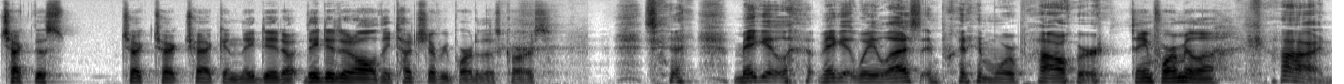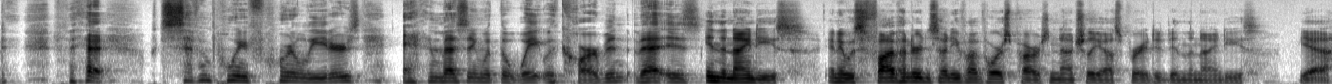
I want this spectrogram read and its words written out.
Check this, check, check, check, and they did. Uh, they did it all. They touched every part of those cars. make it make it way less and put in more power. Same formula. God, that 7.4 liters and messing with the weight with carbon. That is in the 90s, and it was 575 horsepower, so naturally aspirated in the 90s. Yeah,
